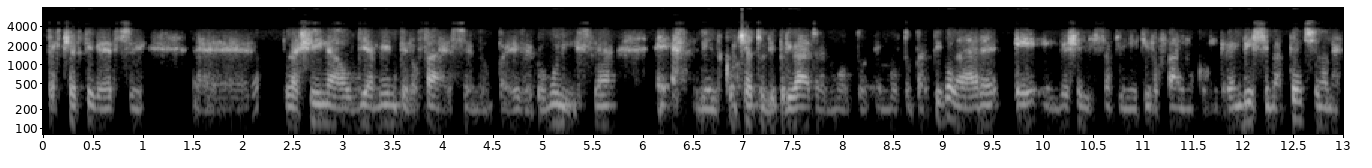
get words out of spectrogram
per certi versi eh, la Cina ovviamente lo fa essendo un paese comunista, e il concetto di privato è molto, è molto, particolare e invece gli Stati Uniti lo fanno con grandissima attenzione.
